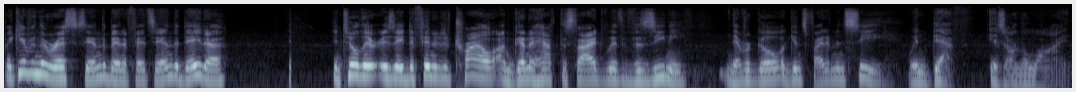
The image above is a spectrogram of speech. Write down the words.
But given the risks and the benefits and the data, until there is a definitive trial, I'm going to have to side with Vizzini. Never go against vitamin C when death is on the line.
